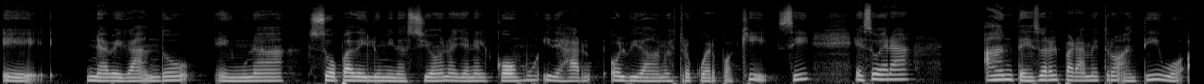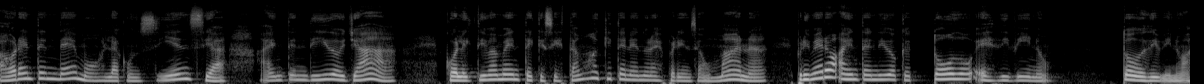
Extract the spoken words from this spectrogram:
eh, navegando en una sopa de iluminación allá en el cosmos y dejar olvidado nuestro cuerpo aquí, ¿sí? Eso era antes, eso era el parámetro antiguo. Ahora entendemos, la conciencia ha entendido ya colectivamente que si estamos aquí teniendo una experiencia humana, primero ha entendido que todo es divino, todo es divino.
